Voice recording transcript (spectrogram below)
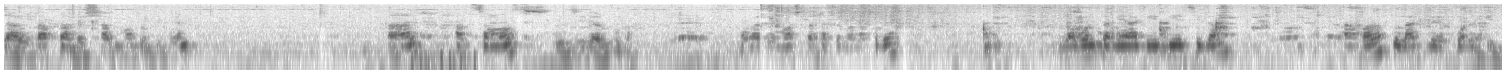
জালটা আপনাদের স্বাদ মতো দিবেন। আর হাফ চামচ জিরার গুঁড়া। এবার এই মশলাটাকে ভালো করে লবণটা আমি আগিয়ে দিয়েছিলাম, আবার লাগলে পরে দিব।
